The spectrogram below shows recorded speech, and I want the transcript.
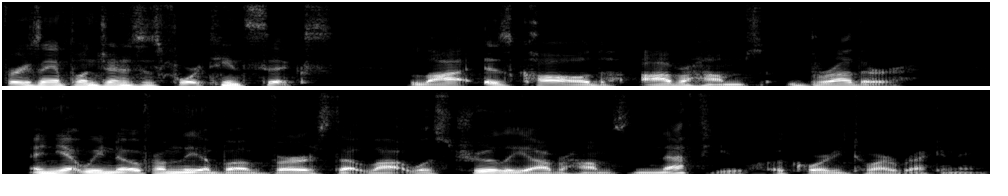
For example, in Genesis 14:6, Lot is called Abraham's brother, and yet we know from the above verse that Lot was truly Abraham's nephew, according to our reckoning.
